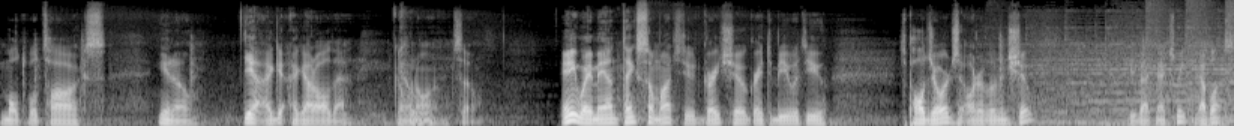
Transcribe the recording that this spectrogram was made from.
multiple talks you know. Yeah i, got- I got all that going Cool. on so. Anyway man thanks so much dude. Great show. Great to be with you. It's paul george the art of living show. Be back next week. God bless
